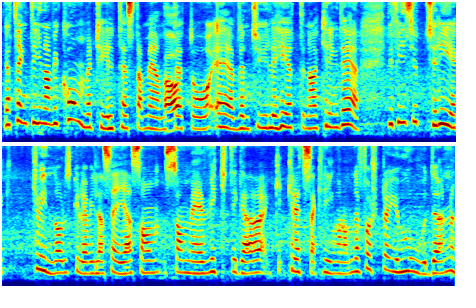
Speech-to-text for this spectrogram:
Jag tänkte innan vi kommer till testamentet och äventyrligheterna kring det. Det finns ju tre kvinnor skulle jag vilja säga som, som är viktiga kretsar kring honom. Den första är ju modern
